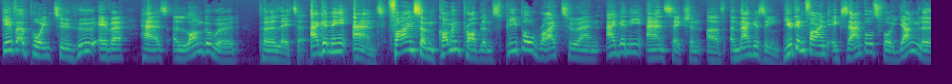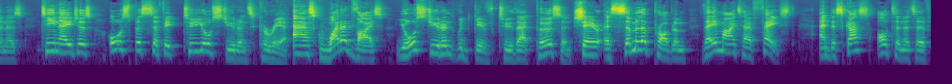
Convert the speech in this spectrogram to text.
give a point to whoever has a longer word per letter. Agony aunt. Find some common problems people write to an agony aunt section of a magazine. You can find examples for young learners, teenagers, or specific to your student's career. Ask what advice your student would give to that person. Share a similar problem they might have faced and discuss alternative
